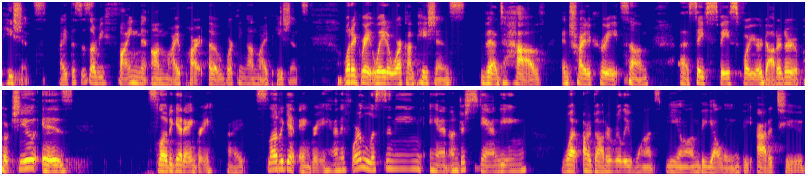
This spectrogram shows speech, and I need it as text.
patience, right? This is a refinement on my part of working on my patience. What a great way to work on patience than to have and try to create some uh, safe space for your daughter to approach you is slow to get angry, right? Slow to get angry. And if we're listening and understanding what our daughter really wants beyond the yelling, the attitude,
